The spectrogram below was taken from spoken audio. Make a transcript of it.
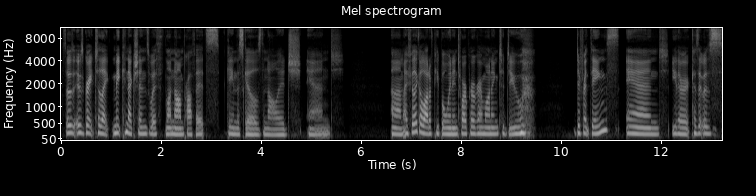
so it was, it was great to like make connections with non- nonprofits, gain the skills, the knowledge. And um, I feel like a lot of people went into our program wanting to do different things and either because it was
